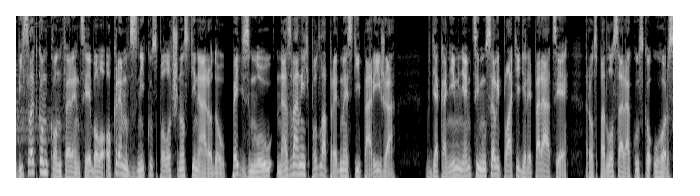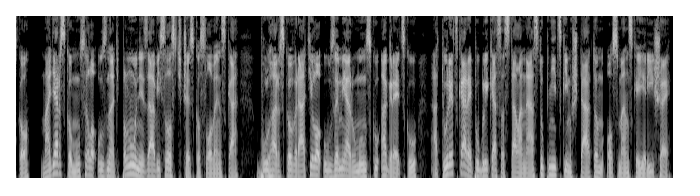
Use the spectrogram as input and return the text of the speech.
Výsledkom konferencie bolo okrem vzniku spoločnosti národov 5 zmluv nazvaných podľa predmestí Paríža. Vďaka nim Nemci museli platiť reparácie, rozpadlo sa Rakúsko-Uhorsko, Maďarsko muselo uznať plnú nezávislosť Československa, Bulharsko vrátilo územia Rumunsku a Grécku a Turecká republika sa stala nástupníckým štátom Osmanskej ríše.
